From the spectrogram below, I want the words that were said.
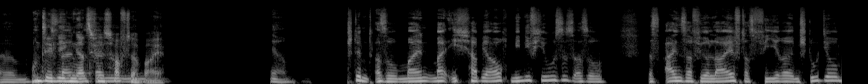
Ähm, Und sie legen ganz viel Software bei. Ja, stimmt. Also mein, mein ich habe ja auch Mini-Fuses, also das Einser für Live, das Vierer im Studio.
